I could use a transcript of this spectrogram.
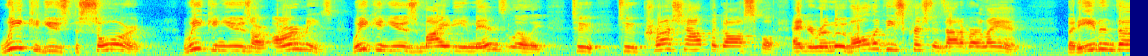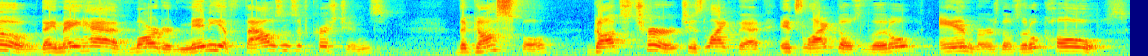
we could use the sword. We can use our armies. We can use mighty men's lily to, to crush out the gospel and to remove all of these Christians out of our land. But even though they may have martyred many of thousands of Christians, the gospel, God's church, is like that. It's like those little ambers, those little coals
